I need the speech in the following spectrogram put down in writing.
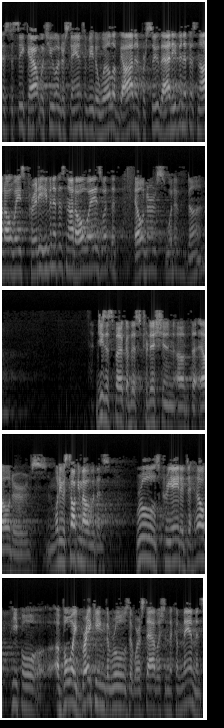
is to seek out what you understand to be the will of God and pursue that, even if it's not always pretty, even if it's not always what the elders would have done. Jesus spoke of this tradition of the elders. And what he was talking about with this rules created to help people avoid breaking the rules that were established in the commandments.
